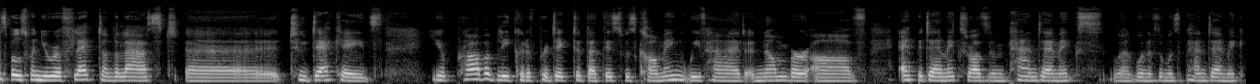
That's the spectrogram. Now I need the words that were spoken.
I suppose when you reflect on the last uh, two decades you probably could have predicted that this was coming. We've had a number of epidemics rather than pandemics. Well, one of them was a pandemic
